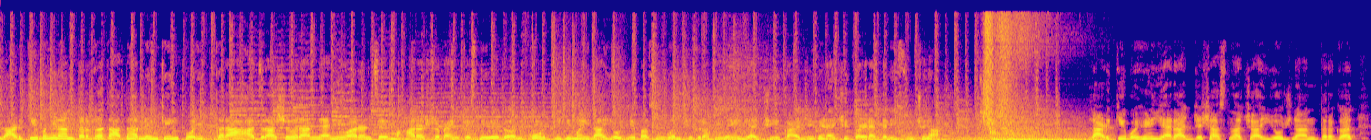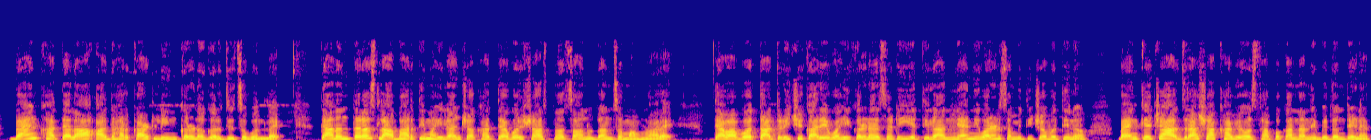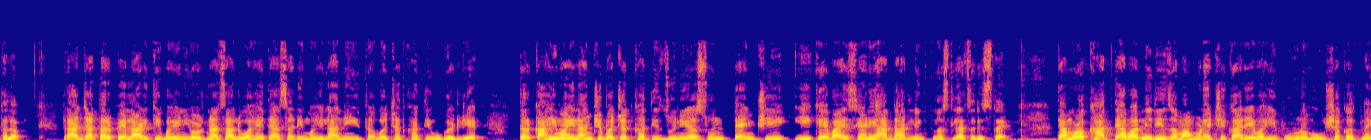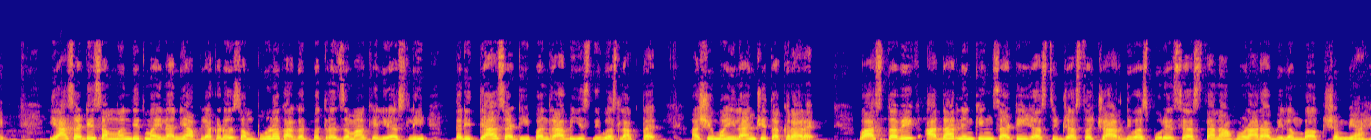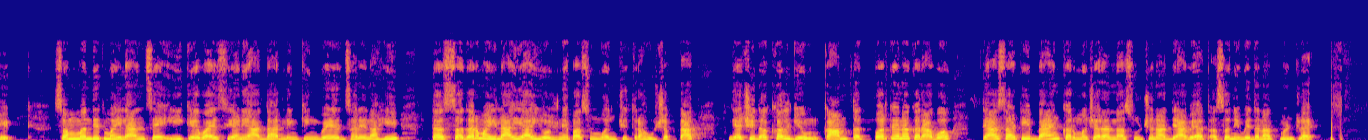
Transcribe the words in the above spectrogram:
लाडकी बहीण अंतर्गत आधार लिंकिंग त्वरित करा. आजरा शहर अन्याय निवारणचे महाराष्ट्र बँकेत निवेदन. कोणतीही महिला योजनेपासून वंचित राहू नये याची काळजी घेण्याची करण्यात आली सूचना. लाडकी बहीण या राज्य शासनाच्या योजनांतर्गत बँक खात्याला आधार कार्ड लिंक करणं गरजेचं बनलंय. त्यानंतरच लाभार्थी महिलांच्या खात्यावर शासनाचं अनुदान जमा होणार आहे. त्याबाबत तातडीची कार्यवाही करण्यासाठी येथील अन्याय निवारण समितीच्या वतीनं बँकेच्या आजरा शाखा व्यवस्थापकांना निवेदन देण्यात आलं. राज्यातर्फे लाडकी बहीण योजना चालू आहे त्यासाठी महिलांनी इथं बचत खाती उघडली आहेत. तर काही महिलांची बचत खाती जुनी असून त्यांची ई केवायसी आणि आधार लिंक नसल्याचं दिसतंय. त्यामुळे खात्यावर निधी जमा होण्याची कार्यवाही पूर्ण होऊ शकत नाही. यासाठी संबंधित महिलांनी आपल्याकडे संपूर्ण कागदपत्र जमा केली असली तरी त्यासाठी पंधरा वीस दिवस लागत आहेत अशी महिलांची तक्रार आहे. वास्तविक आधार लिंकिंगसाठी जास्तीत जास्त चार दिवस पुरेसे असताना होणारा विलंब अक्षम्य आहे. संबंधित महिलांचे ई केवायसी आणि आधार लिंकिंग वेळेत झाले नाही तर सदर महिला या योजनेपासून वंचित राहू शकतात. याची दखल घेऊन काम तत्परतेनं करावं त्यासाठी बँक कर्मचाऱ्यांना सूचना द्याव्यात असं निवेदनात म्हटलंय.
